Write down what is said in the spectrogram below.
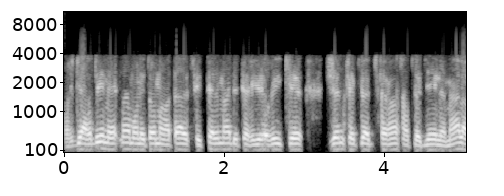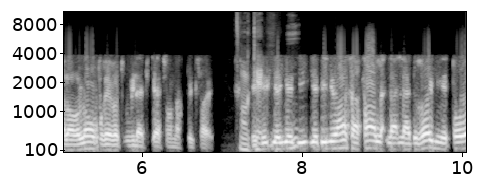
Regardez maintenant mon état mental, c'est tellement détérioré que je ne fais plus la différence entre le bien et le mal. Alors là, on pourrait retrouver l'application de l'article 16. OK. Et Il y, a, il y a des- il y a des nuances à faire. La, la drogue n'est pas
